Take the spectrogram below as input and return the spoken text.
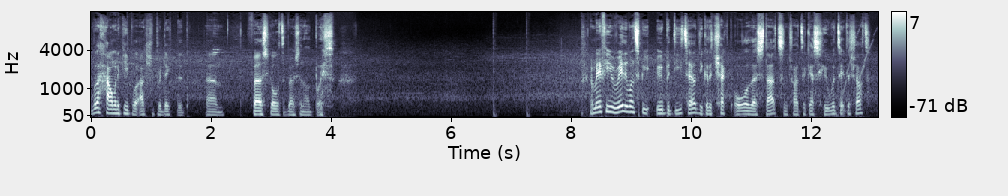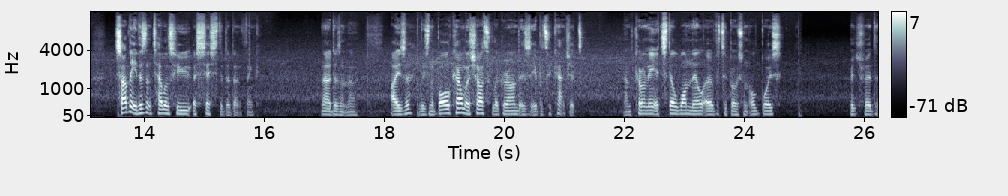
I wonder how many people actually predicted um, first goal to Barcelona boys. I mean, if you really want to be uber detailed, you could have checked all of their stats and tried to guess who would take the shot. Sadly, it doesn't tell us who assisted, I don't think. No, it doesn't, no. Isa losing the ball, Cone with a shot, Legrand is able to catch it. And currently, it's still 1-0 over to Bosun Old Boys. Bridgford,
